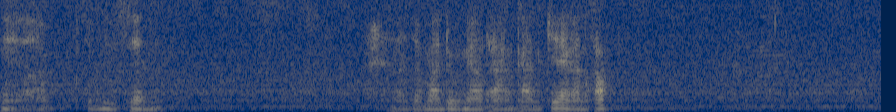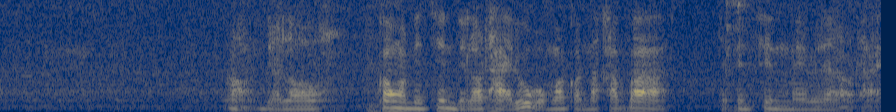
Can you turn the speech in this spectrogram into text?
นี่นะครับ จะมีเส้นเราจะมาดูแนวทางการแก้กันครับเดี๋ยวเรากล้องมันเป็นเส้นเดี๋ยวเราถ่ายรูปออกมาก่อนนะครับ ว่าจะเป็นเส้นไหมเวลาเราถ่าย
